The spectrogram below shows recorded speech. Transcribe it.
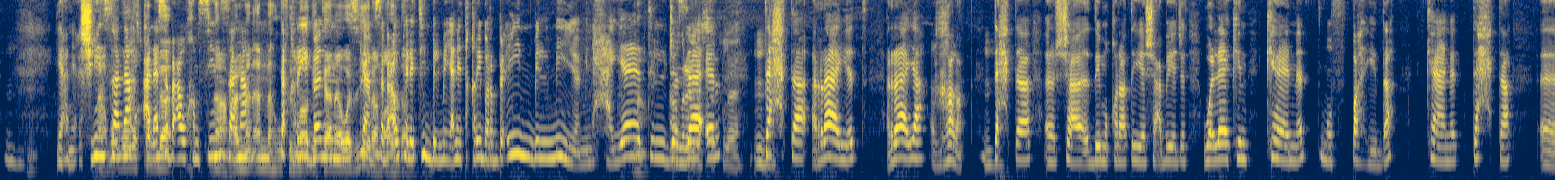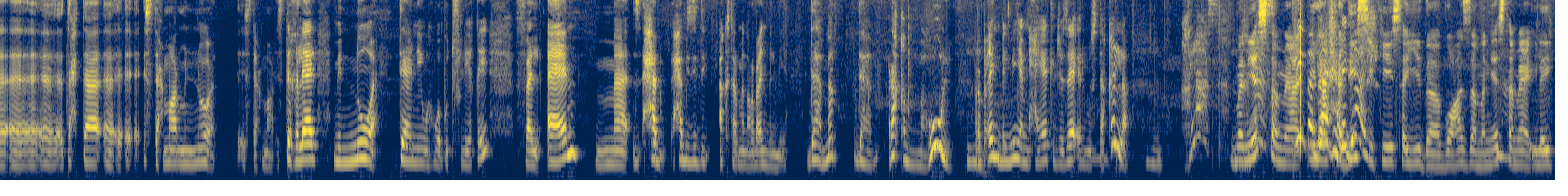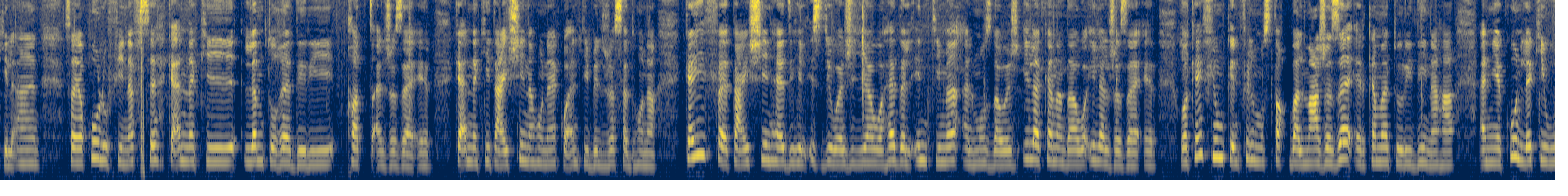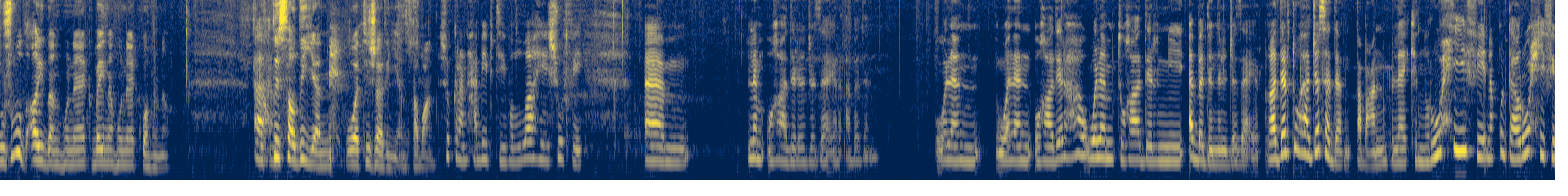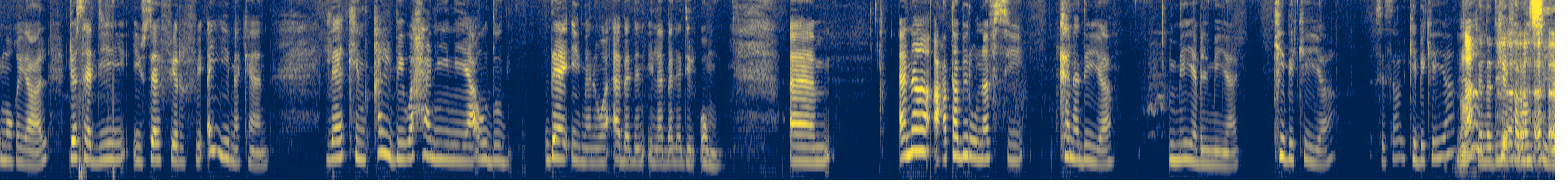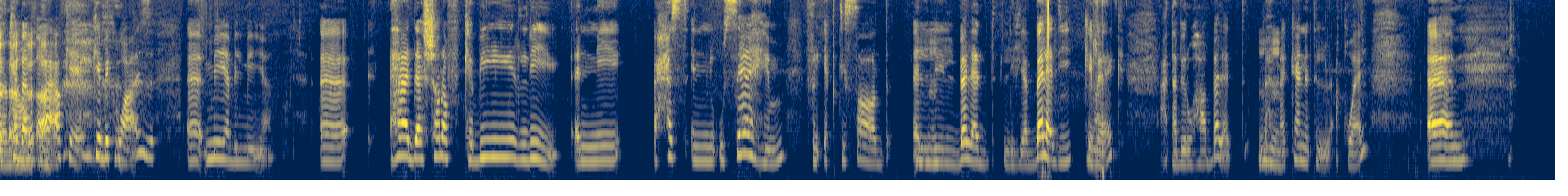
يعني 20 نعم، سنة على 57 نعم، سنة علما أنه في تقريبا كان وزيراً كان أيضاً. 37% يعني تقريبا 40% من حياة نعم. الجزائر. تحت راية راية غلط تحت آه،. ديمقراطية شعبية جد ولكن كانت مضطهدة كانت تحت آه، آه، تحت استعمار من نوع استعمار استغلال من نوع ثاني وهو بوتفليقي فالآن ما حب حب يزيد أكثر من 40% ده. ده رقم مهول 40% من حياة الجزائر المستقلة خلاص. من يستمع إلى. حديثك سيدة معزة من يستمع إليك الآن سيقول في نفسه كأنك لم تغادري قط الجزائر كأنك تعيشين هناك وأنت بالجسد هنا. كيف تعيشين هذه الازدواجية وهذا الانتماء المزدوج إلى كندا وإلى الجزائر؟ وكيف يمكن في المستقبل مع جزائر كما تريدينها أن يكون لك وجود أيضا هناك بين هناك وهنا؟ اقتصاديا وتجاريا طبعا. شكرا حبيبتي والله شوفي لم أغادر الجزائر أبدا. ولن ولن أغادرها ولم تغادرني أبدا الجزائر. غادرتها جسدا طبعا لكن روحي في أنا قلتها روحي في مونريال جسدي يسافر في أي مكان. لكن قلبي وحنيني يعود دائما وأبدا إلى بلدي الأم. أم أنا أعتبر نفسي كندية مية بالمية. كيبيكية. سيسال كيبيكية؟ نعم. كندية فرنسية. نعم. آه، okay. Québécoise. آه، مية بالمية. آه، هذا شرف كبير لي إني أحس إني أساهم في الاقتصاد اللي البلد اللي هي بلدي كيبيك أعتبرها بلد مهما كانت الأقوال.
